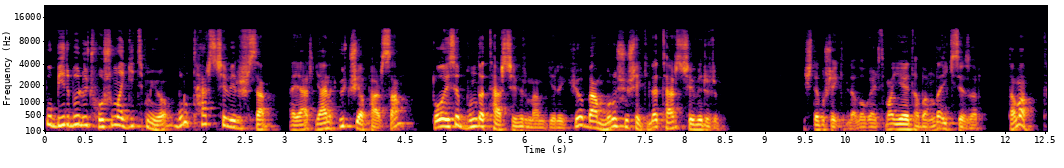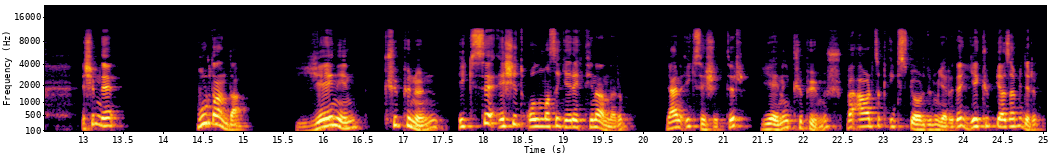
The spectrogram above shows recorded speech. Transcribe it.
Bu 1 bölü 3 hoşuma gitmiyor. Bunu ters çevirirsem eğer yani 3 yaparsam dolayısıyla bunu da ters çevirmem gerekiyor. Ben bunu şu şekilde ters çeviririm. İşte bu şekilde logaritma y tabanında x yazarım. Tamam. E şimdi buradan da y'nin küpünün x'e eşit olması gerektiğini anlarım. Yani x eşittir y'nin küpüymüş ve artık x gördüğüm yere de y küp yazabilirim.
